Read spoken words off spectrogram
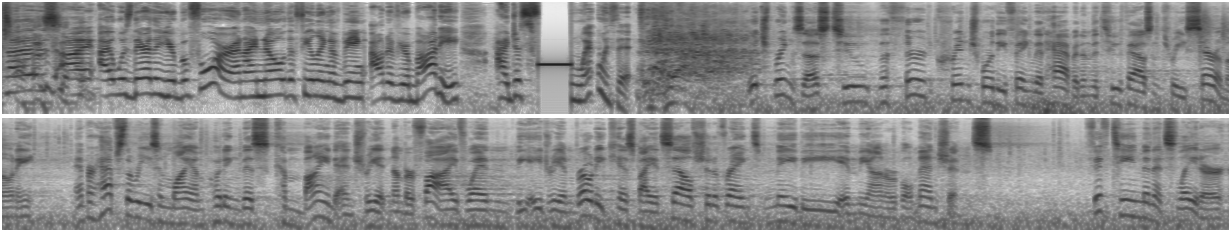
because awesome. I, I was there the year before and I know the feeling of being out of your body, I just f- went with it. Which brings us to the third cringeworthy thing that happened in the 2003 ceremony, and perhaps the reason why I'm putting this combined entry at number 5 when the Adrien Brody kiss by itself should have ranked maybe in the honorable mentions. 15 minutes later,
